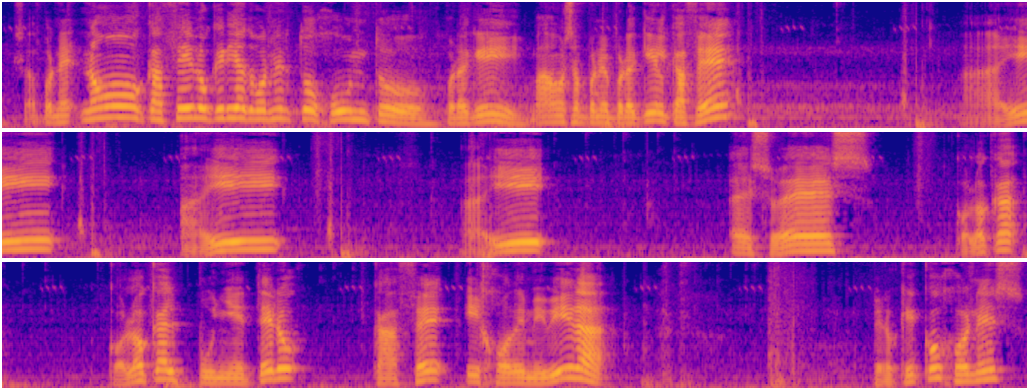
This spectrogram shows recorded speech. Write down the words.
Vamos a poner... No, café lo quería poner todo junto Por aquí. Vamos a poner por aquí el café. Ahí Ahí Ahí. Eso es. Coloca Coloca el puñetero café, hijo de mi vida. ¿Pero qué cojones?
